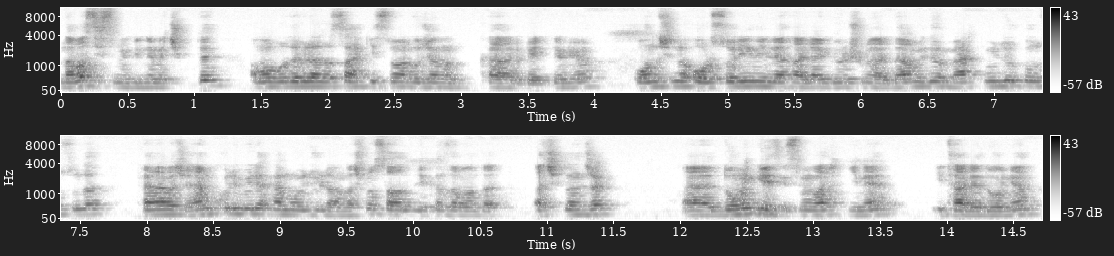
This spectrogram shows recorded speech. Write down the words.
Navas ismi gündeme çıktı. Ama burada biraz da sanki İsmail Hoca'nın kararı bekleniyor. Onun dışında Orsolini ile hala görüşmeler devam ediyor. Mert Müldür konusunda Fenerbahçe hem kulübüyle hem oyuncuyla anlaşma sağladı. Yakın zamanda açıklanacak. E, Dominguez ismi var yine İtalya'da oynayan.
